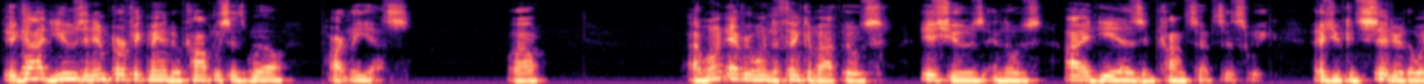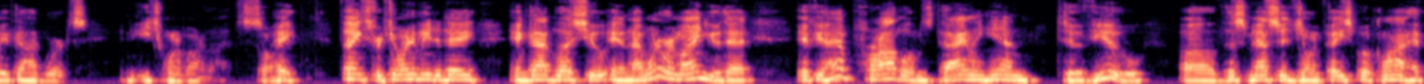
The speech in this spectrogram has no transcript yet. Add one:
Did God use an imperfect man to accomplish his will? Partly yes. Well, I want everyone to think about those issues and those ideas and concepts this week as you consider the way God works in each one of our lives. So, hey, thanks for joining me today, and God bless you. And I want to remind you that if you have problems dialing in to view uh, this message on Facebook Live,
